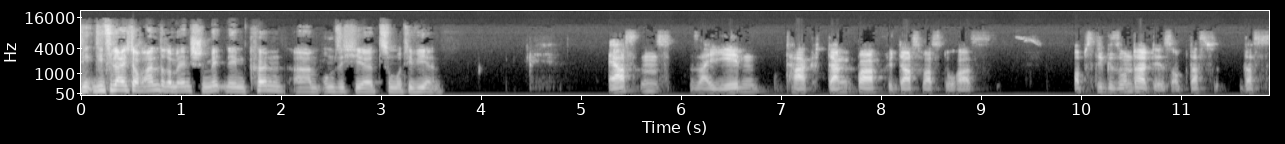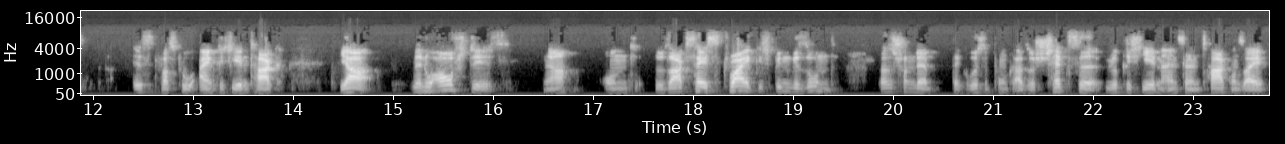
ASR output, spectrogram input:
die, die vielleicht auch andere Menschen mitnehmen können, ähm, um sich hier zu motivieren? Erstens, sei jeden Tag dankbar für das, was du hast. Ob es die Gesundheit ist, ob das das ist, was du eigentlich jeden Tag ja wenn du aufstehst, ja, und du sagst, hey, Strike, ich bin gesund, das ist schon der, der größte Punkt. Also schätze wirklich jeden einzelnen Tag und sei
